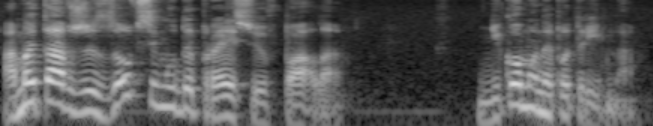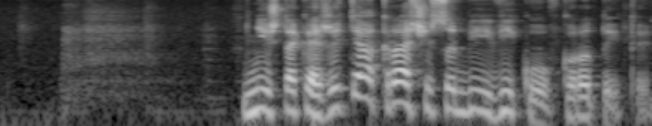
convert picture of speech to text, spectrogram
А мета вже зовсім у депресію впала. Нікому не потрібна. Ніж таке життя, краще собі віку вкоротити.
